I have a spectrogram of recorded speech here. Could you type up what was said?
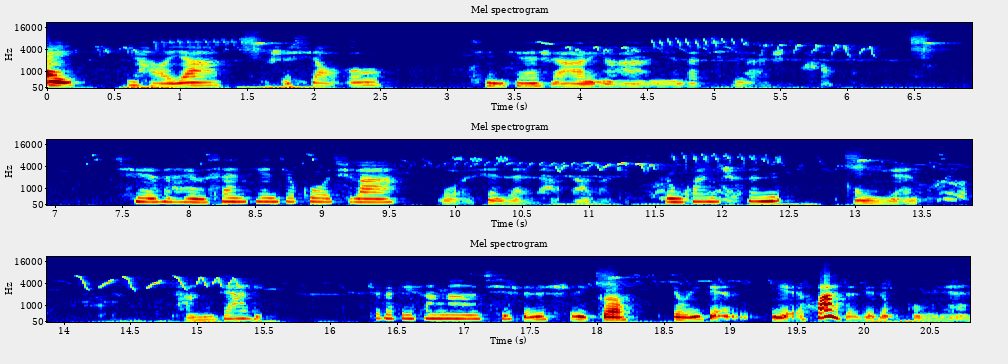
嗨，你好呀，我是小欧。今天是二零二二年的七月二十号，七月份还有三天就过去啦。我现在跑到了中关村公园唐家里这个地方呢，其实是一个有一点野化的这种公园。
